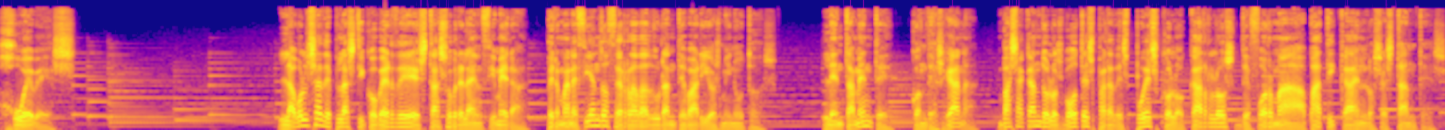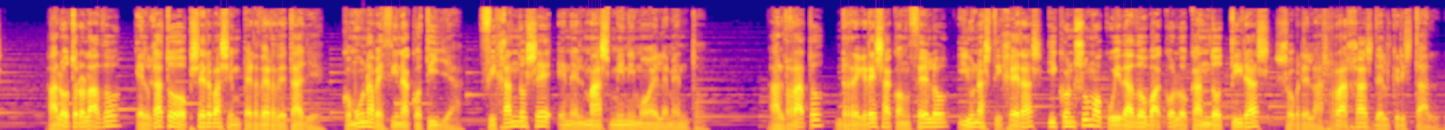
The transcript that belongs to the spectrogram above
Jueves. La bolsa de plástico verde está sobre la encimera, permaneciendo cerrada durante varios minutos. Lentamente, con desgana, va sacando los botes para después colocarlos de forma apática en los estantes. Al otro lado, el gato observa sin perder detalle, como una vecina cotilla, fijándose en el más mínimo elemento. Al rato, regresa con celo y unas tijeras y con sumo cuidado va colocando tiras sobre las rajas del cristal.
